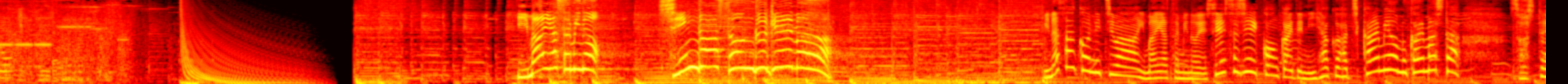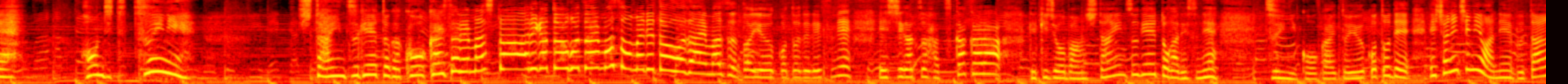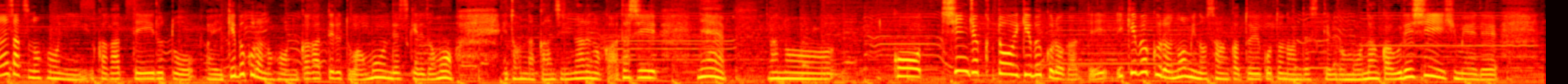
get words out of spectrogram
今井あさみのシンガーソングゲーマー。皆さんこんにちは。今井あさみの SSG 今回で208回目を迎えました。そして本日ついにシュタインズゲートが公開されました。ありがとうございます。ますということでですね4月20日から劇場版シュタインズゲートがですねついに公開ということで初日にはね舞台挨拶の方に伺っていると池袋の方に伺っているとは思うんですけれどもどんな感じになるのか私ねあのーこう新宿と池袋があって池袋のみの参加ということなんですけれどもなんか嬉しい悲鳴で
